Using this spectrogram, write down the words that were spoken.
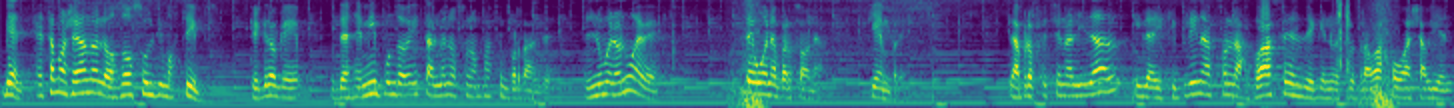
Bien, estamos llegando a los dos últimos tips, que creo que desde mi punto de vista al menos son los más importantes. El número 9, sé buena persona, siempre. La profesionalidad y la disciplina son las bases de que nuestro trabajo vaya bien.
